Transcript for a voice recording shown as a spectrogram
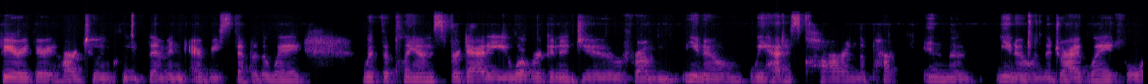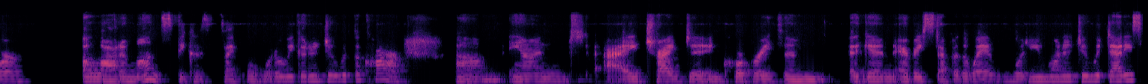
very, very hard to include them in every step of the way with the plans for daddy, what we're going to do from, you know, we had his car in the park in the, you know, in the driveway for a lot of months because it's like, well, what are we going to do with the car? Um, and I tried to incorporate them again every step of the way. What do you want to do with daddy's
